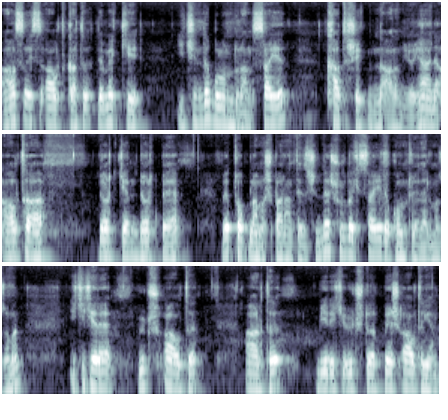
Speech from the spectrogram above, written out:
A sayısı 6 katı. Demek ki içinde bulunduran sayı katı şeklinde alınıyor. Yani 6A, dörtgen 4B ve toplamış parantez içinde. Şuradaki sayıyı da kontrol edelim o zaman. 2 kere 3 6 artı 1 2 3 4 5 6 gen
